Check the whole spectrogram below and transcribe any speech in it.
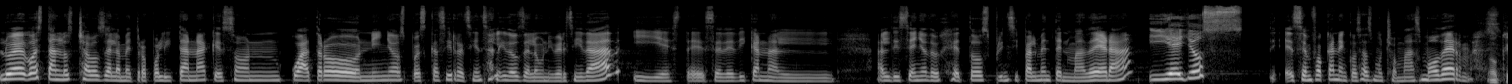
Luego están los chavos de la metropolitana, que son cuatro niños pues casi recién salidos de la universidad y este se dedican al, al diseño de objetos principalmente en madera. Y ellos se enfocan en cosas mucho más modernas. Ok.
